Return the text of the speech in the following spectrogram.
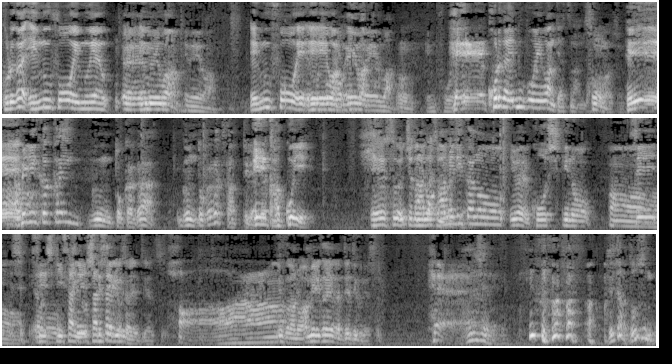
これが M4MA、え MA1 MA1 M4A1。A1 うんへへえ、これが M4A1 ってやつなんだ。そうなんですよへえ。アメリカ海軍とかが軍とかが使ってるえー、かっこいい。えー、すごい。ちょっとあのアメリカのいわゆる公式の正正式採用されてるやつはよくあのアメリカ映画出てくるやつへえ何じゃねん 出たらどうすんだ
